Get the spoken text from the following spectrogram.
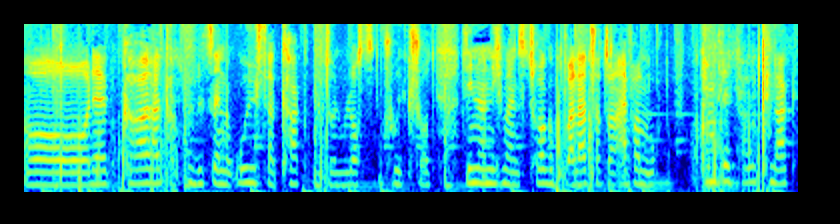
Oh, der Karl hat gerade übelst seine Ult verkackt mit so einem Lost Trickshot, den er nicht mal ins Tor geballert hat, sondern einfach nur komplett verknackt.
